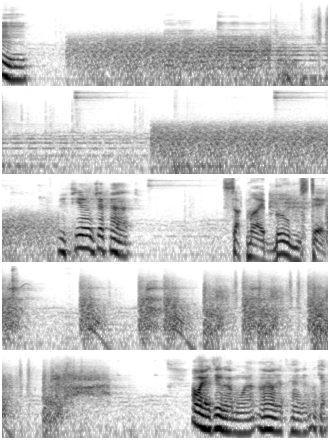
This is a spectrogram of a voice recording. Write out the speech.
Hmm. Refuel jetpack. Suck my boomstick. Oh wait, I do got more. Oh, I got the handgun. Okay.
